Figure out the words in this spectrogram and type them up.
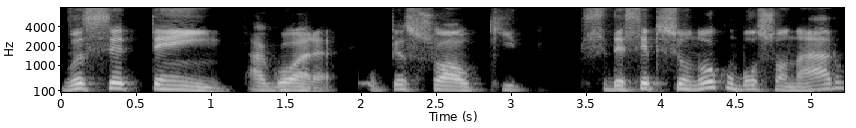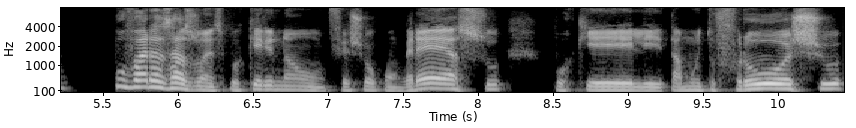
Você tem agora o pessoal que se decepcionou com Bolsonaro por várias razões, porque ele não fechou o Congresso, porque ele está muito frouxo.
